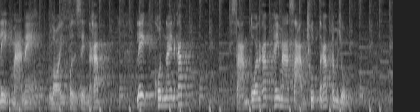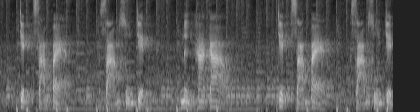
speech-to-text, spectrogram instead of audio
เลขมาแน่ร้อยเปอร์เซ็นต์นะครับ เลขคนในนะครับ 3 ตัวนะครับให้มา 3 ชุดนะครับท่านผู้ชม 738 307 159 738 307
